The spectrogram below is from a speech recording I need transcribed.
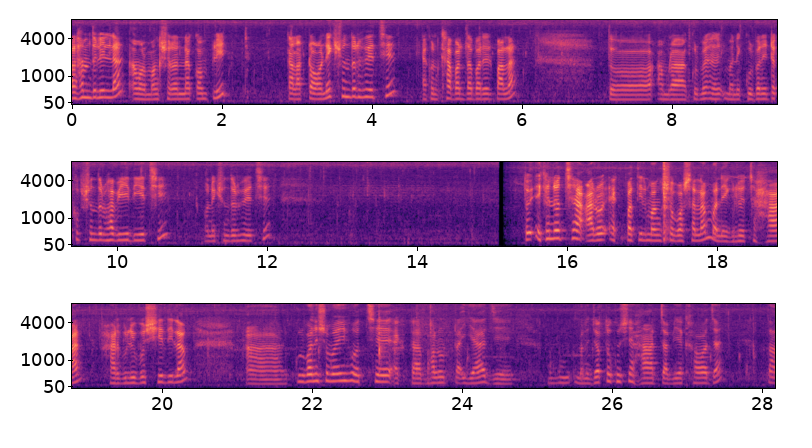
আলহামদুলিল্লাহ, আমার মাংস রান্না কমপ্লিট। কালারটা অনেক সুন্দর হয়েছে, এখন খাবার দাবারের পালা। তো আমরা কুরবানি মানে কুরবানিটা খুব সুন্দরভাবেই দিয়েছি। অনেক সুন্দর হয়েছে। তো এখানে হচ্ছে আরও এক পাতিল মাংস বসালাম মানে এগুলি হচ্ছে হাড়। হাড়গুলি বসিয়ে দিলাম। আর কুরবানির সময় হচ্ছে একটা ভালো ইয়া যে মানে যত খুশি হাড় চাবিয়ে খাওয়া যায়। তা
